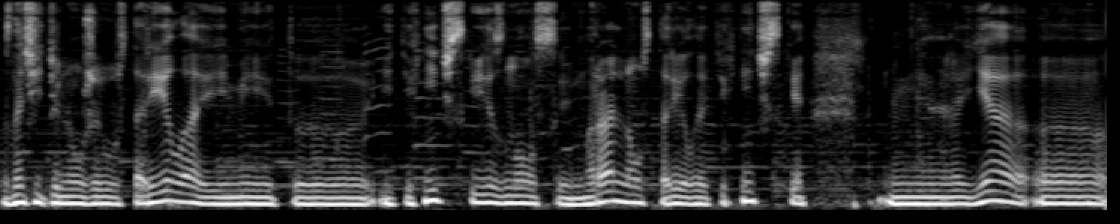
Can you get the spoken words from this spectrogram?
значительно уже устарела, и имеет э, и технический износ, и морально устарела, и технически. Я э,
